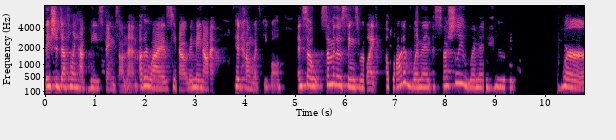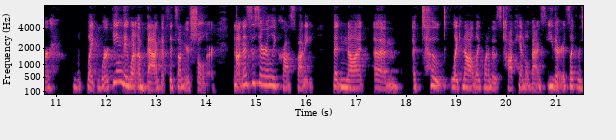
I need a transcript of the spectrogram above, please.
they should definitely have these things on them. Otherwise you know they may not hit home with people. And so some of those things were like a lot of women, especially women who were like working, they want a bag that fits on your shoulder, not necessarily crossbody, but not um, a tote, like not like one of those top handle bags either. It's like the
